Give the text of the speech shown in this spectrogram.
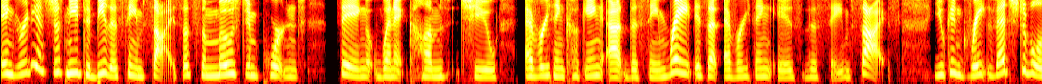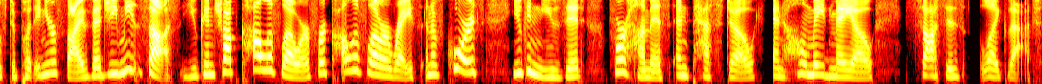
ingredients just need to be the same size. That's the most important thing when it comes to everything cooking at the same rate is that everything is the same size. You can grate vegetables to put in your five veggie meat sauce. You can chop cauliflower for cauliflower rice. And of course, you can use it for hummus and pesto and homemade mayo, sauces like that.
